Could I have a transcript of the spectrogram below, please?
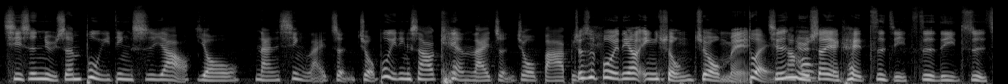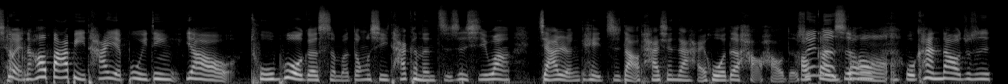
其实女生不一定是要有男性来拯救，不一定是要 Ken 来拯救芭比，就是不一定要英雄救美。对，其实女生也可以自己自立自强。对，然后芭比她也不一定要。突破个什么东西，她可能只是希望家人可以知道她现在还活得好好的。所以那时候我看到就是《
